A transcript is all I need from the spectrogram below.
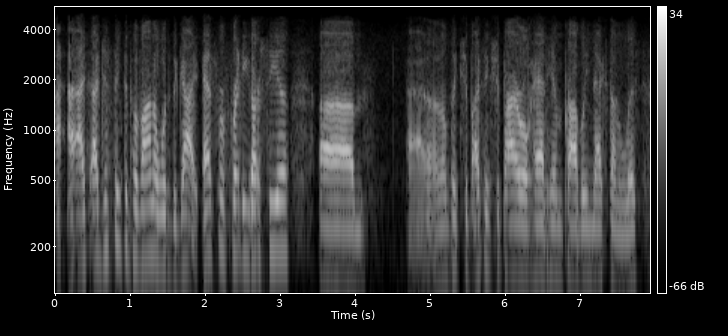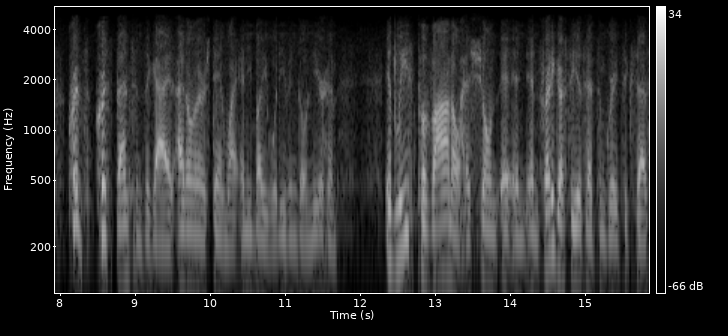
I, I I just think that Pavano was the guy. As for Freddie Garcia, um, I don't think I think Shapiro had him probably next on the list. Chris Chris Benson's a guy I don't understand why anybody would even go near him. At least Pavano has shown, and and Freddie Garcia's had some great success.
